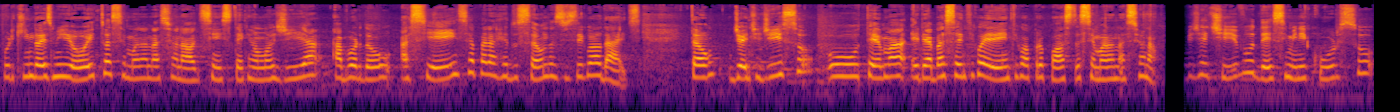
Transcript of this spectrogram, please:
porque em 2008 a Semana Nacional de Ciência e Tecnologia abordou a ciência para a redução das desigualdades. Então, diante disso, o tema ele é bastante coerente com a proposta da Semana Nacional. O objetivo desse minicurso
